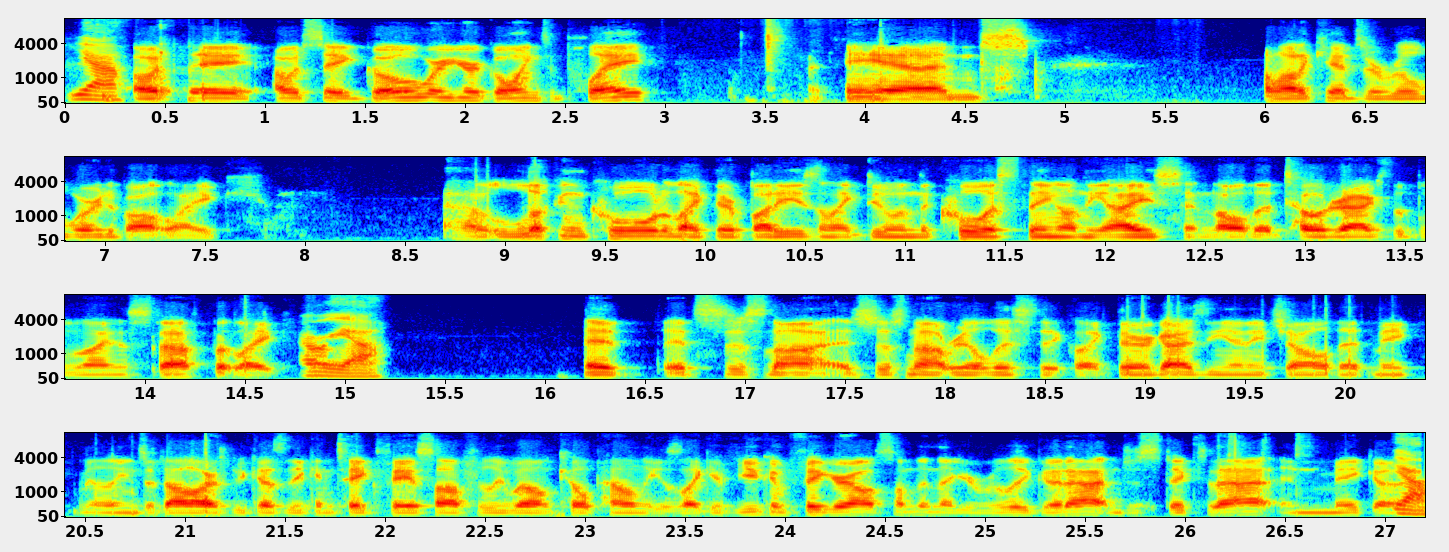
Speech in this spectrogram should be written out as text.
Yeah. I would say I would say go where you're going to play, and a lot of kids are real worried about like uh, looking cool to like their buddies and like doing the coolest thing on the ice and all the toe drags, the blue line and stuff. But like Oh yeah. It it's just not it's just not realistic. Like there are guys in the NHL that make millions of dollars because they can take faceoffs really well and kill penalties. Like if you can figure out something that you're really good at and just stick to that and make an Yeah.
